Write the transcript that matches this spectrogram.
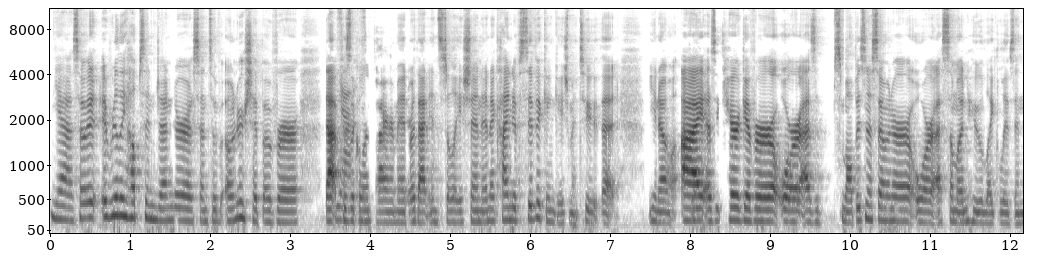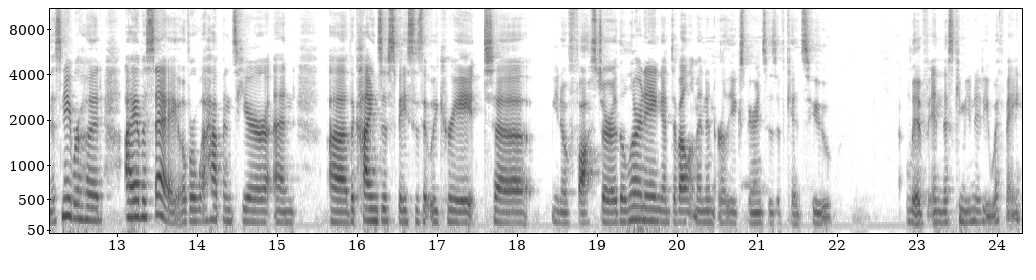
yeah, so it, it really helps engender a sense of ownership over that yes. physical environment or that installation and a kind of civic engagement too. That, you know, I as a caregiver or as a small business owner or as someone who like lives in this neighborhood, I have a say over what happens here and uh, the kinds of spaces that we create to, you know, foster the learning and development and early experiences of kids who live in this community with me.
